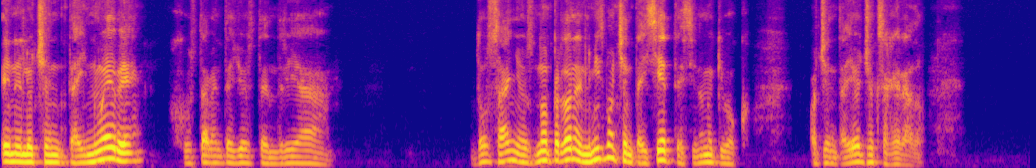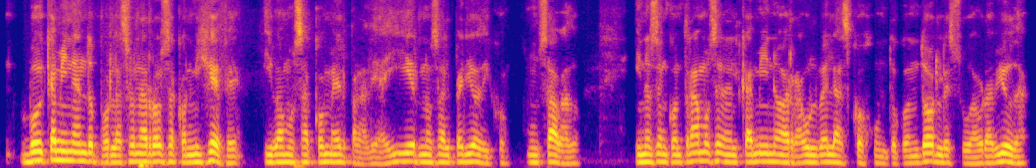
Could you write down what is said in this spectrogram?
En el 89, justamente yo tendría dos años, no, perdón, en el mismo 87, si no me equivoco, 88 exagerado voy caminando por la zona rosa con mi jefe, íbamos a comer para de ahí irnos al periódico un sábado y nos encontramos en el camino a Raúl Velasco junto con Dorles, su ahora viuda.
